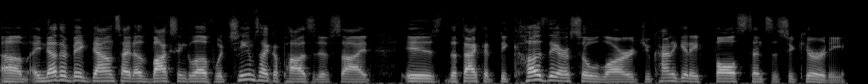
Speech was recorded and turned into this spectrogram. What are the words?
Um, another big downside of boxing glove, which seems like a positive side, is the fact that because they are so large, you kind of get a false sense of security.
